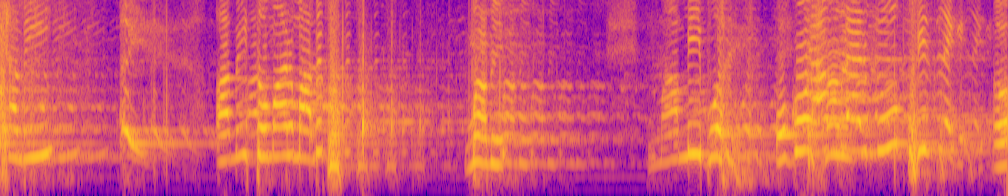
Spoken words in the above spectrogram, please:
স্বামী আমি তোমার মামি। মামি। মামি বলে ওগো স্বামী। মুখ ফিসলে গেছে। ও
